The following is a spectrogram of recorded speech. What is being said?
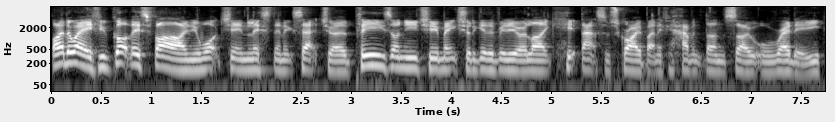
By the way, if you've got this far and you're watching, listening, etc., please on YouTube make sure to give the video a like, hit that subscribe button if you haven't done so already.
